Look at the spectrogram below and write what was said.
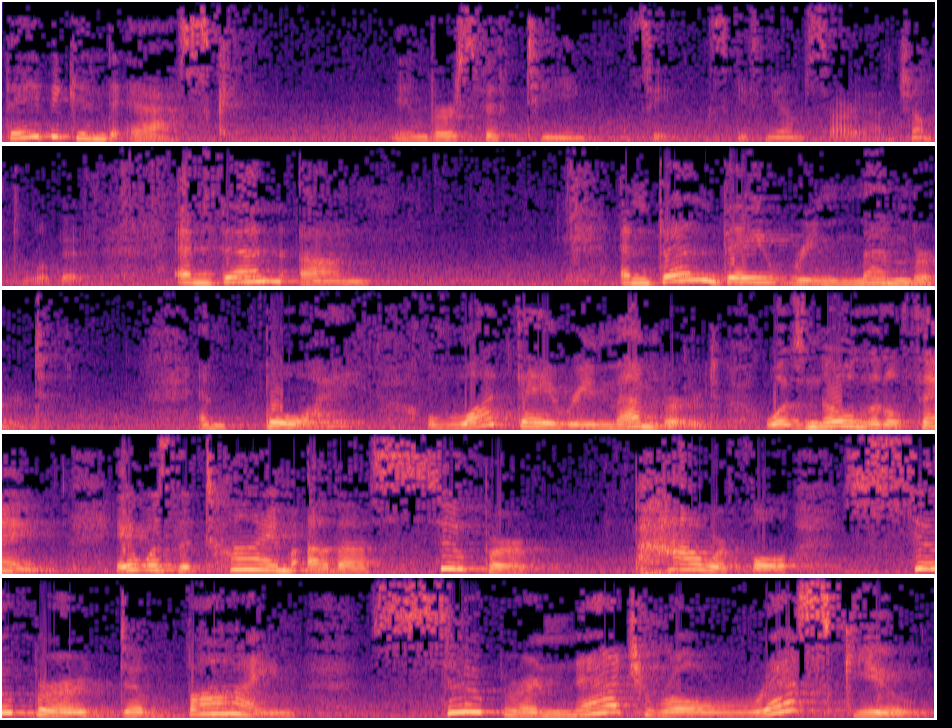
they begin to ask in verse 15. Let's see, excuse me, I'm sorry, I jumped a little bit. And then, um, and then they remembered. And boy, what they remembered was no little thing. It was the time of a super powerful, super divine, supernatural rescue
